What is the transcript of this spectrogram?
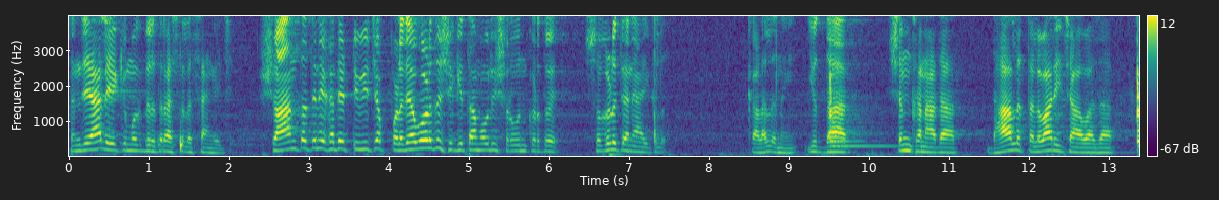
संजय आले की मग धृतराष्ट्राला सांगायचे. शांततेने एखाद्या टीव्हीच्या पडद्यावर जशी गीतामाऊली श्रवण करतोय सगळं त्याने ऐकलं. कळालं नाही. युद्धात शंखनादात ढाल तलवारीच्या आवाजात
